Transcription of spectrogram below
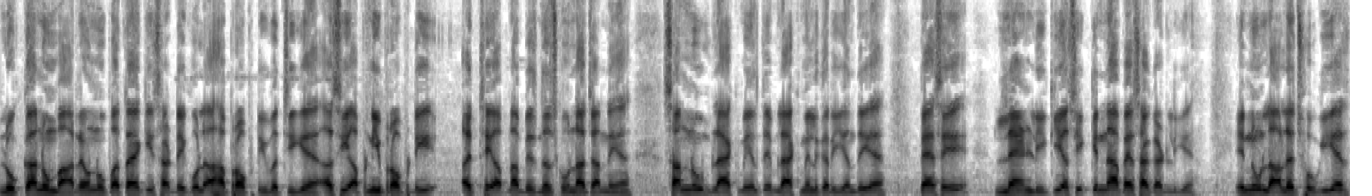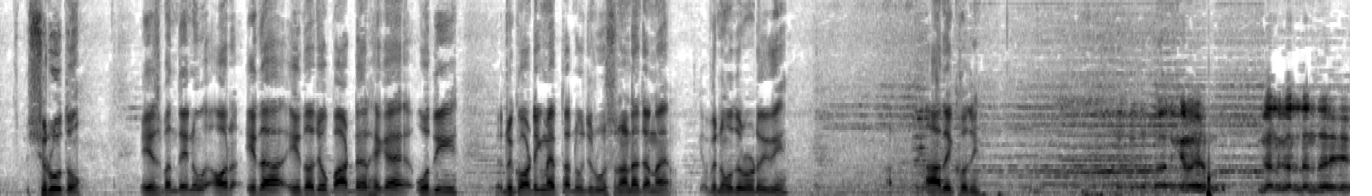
ਲੋਕਾਂ ਨੂੰ ਮਾਰ ਰਿਹਾ ਉਹਨੂੰ ਪਤਾ ਹੈ ਕਿ ਸਾਡੇ ਕੋਲ ਆਹ ਪ੍ਰਾਪਰਟੀ ਬਚੀ ਹੈ। ਅਸੀਂ ਆਪਣੀ ਪ੍ਰਾਪਰਟੀ ਇੱਥੇ ਆਪਣਾ ਬਿਜ਼ਨਸ ਖੋਲਣਾ ਚਾਹੁੰਦੇ ਆ ਸਾਨੂੰ ਬਲੈਕਮੇਲ ਤੇ ਬਲੈਕਮੇਲ ਕਰੀ ਜਾਂਦੇ ਆ ਪੈਸੇ ਲੈਣ ਲਈ ਕਿ ਅਸੀਂ ਕਿੰਨਾ ਪੈਸਾ ਕੱਢ ਲਈਏ। ਇਹਨੂੰ ਲਾਲਚ ਹੋ ਗਈ ਹੈ ਸ਼ੁਰੂ ਤੋਂ। ਇਸ ਬੰਦੇ ਨੂੰ ਔਰ ਇਹਦਾ ਇਹਦਾ ਜੋ ਪਾਰਟਨਰ ਹੈਗਾ ਉਹਦੀ ਰਿਕਾਰਡਿੰਗ ਮੈਂ ਤੁਹਾਨੂੰ ਜ਼ਰੂਰ ਸੁਣਾਉਣਾ ਚਾਹੁੰਦਾ ਵਿਨੋਦ ਅਰੋੜੇ ਦੀ। ਆਹ ਦੇਖੋ ਜੀ। ਕਿਵੇਂ ਗੱਲ ਕਰ ਲੈਂਦਾ ਇਹ।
